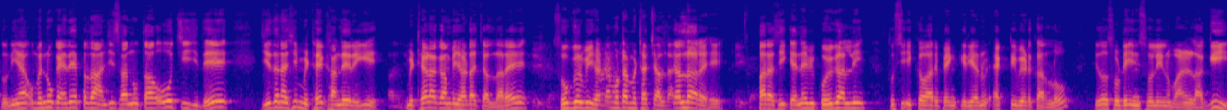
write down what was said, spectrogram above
ਦੁਨੀਆ ਉਹ ਮੈਨੂੰ ਕਹਿੰਦੇ ਪ੍ਰਧਾਨ ਜੀ ਸਾਨੂੰ ਤਾਂ ਉਹ ਚੀਜ਼ ਦੇ ਜਿਹਦੇ ਨਾਲ ਅਸੀਂ ਮਿੱਠੇ ਖਾਂਦੇ ਰਹੀਏ। ਮਿੱਠੇ ਵਾਲਾ ਕੰਮ ਵੀ ਸਾਡਾ ਚੱਲਦਾ ਰਹੇ। ਸ਼ੂਗਰ ਵੀ ਸਾਡਾ ਮੋਟਾ ਮਿੱਠਾ ਚੱਲਦਾ। ਚੱਲਦਾ ਰਹੇ। ਪਰ ਅਸੀਂ ਕਹਿੰਦੇ ਵੀ ਕੋਈ ਗੱਲ ਨਹੀਂ ਤੁਸੀਂ ਇੱਕ ਵਾਰ ਪੈਂਕਰੀਆ ਨੂੰ ਐਕਟੀਵੇਟ ਕਰ ਲਓ। ਜਦੋਂ ਤੁਹਾਡੀ ਇਨਸੂਲਿਨ ਬਣਨ ਲੱਗ ਗਈ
